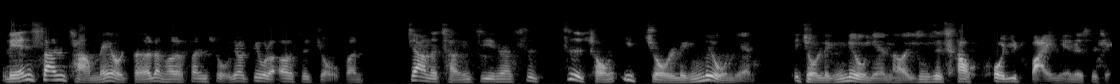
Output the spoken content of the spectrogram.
连三场没有得任何的分数，又丢了二十九分，这样的成绩呢，是自从一九零六年，一九零六年哈，已经是超过一百年的事情。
